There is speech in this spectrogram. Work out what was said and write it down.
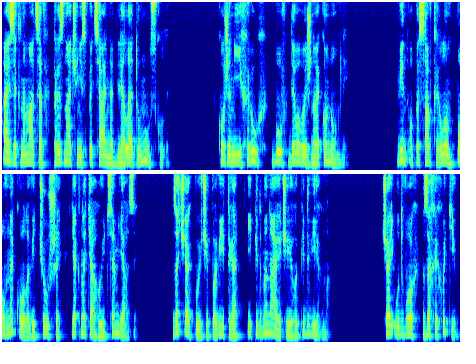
Айзек намацав призначені спеціально для лету мускули. Кожен їх рух був дивовижно економний. Він описав крилом повне коло, відчувши, як натягуються м'язи, зачерпуючи повітря і підминаючи його під вірма. Чай удвох захихотів.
